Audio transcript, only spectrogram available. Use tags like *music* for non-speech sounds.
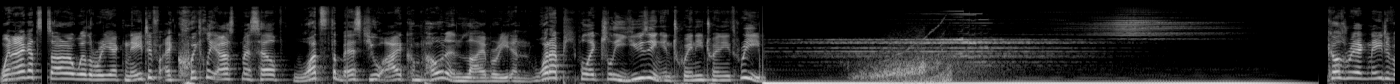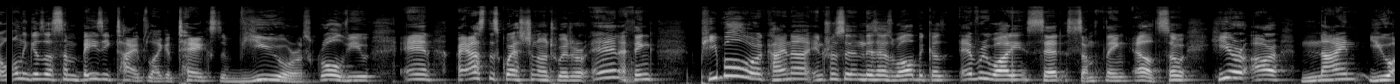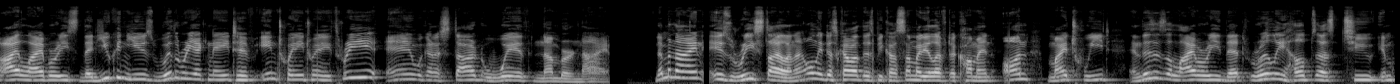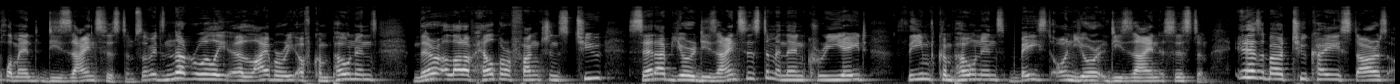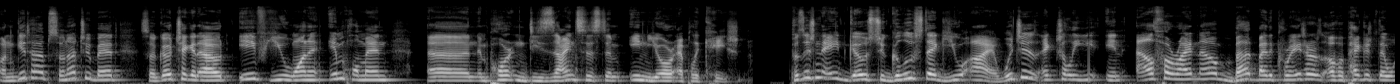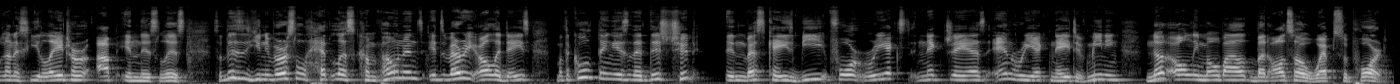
When I got started with React Native, I quickly asked myself, what's the best UI component library and what are people actually using in 2023? Because React Native only gives us some basic types like a text, a view, or a scroll view. And I asked this question on Twitter, and I think people were kind of interested in this as well because everybody said something else. So here are nine UI libraries that you can use with React Native in 2023, and we're gonna start with number nine. Number nine is Restyle, and I only discovered this because somebody left a comment on my tweet, and this is a library that really helps us to implement design systems. So it's not really a library of components. There are a lot of helper functions to set up your design system and then create themed components based on your design system. It has about 2k stars on GitHub, so not too bad. So go check it out if you want to implement an important design system in your application. Position 8 goes to GlueStack UI, which is actually in alpha right now, but by the creators of a package that we're gonna see later up in this list. So this is Universal Headless Components. It's very early days, but the cool thing is that this should in best case be for React, Next.js and React Native, meaning not only mobile but also web support.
